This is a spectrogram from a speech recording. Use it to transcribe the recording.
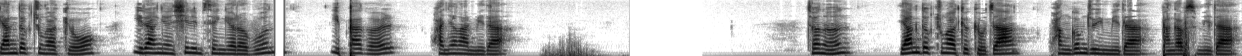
양덕중학교 1학년 신입생 여러분 입학을 환영합니다. 저는 양덕중학교 교장 황금주입니다. 반갑습니다.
